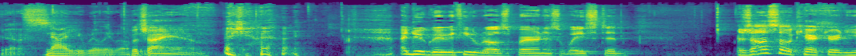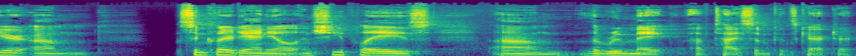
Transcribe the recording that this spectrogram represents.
Yes. now you really will. which I am. I do agree with you. Rose Byrne is wasted. There's also a character in here, um, Sinclair Daniel, and she plays um, the roommate of Ty Simpkins' character.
